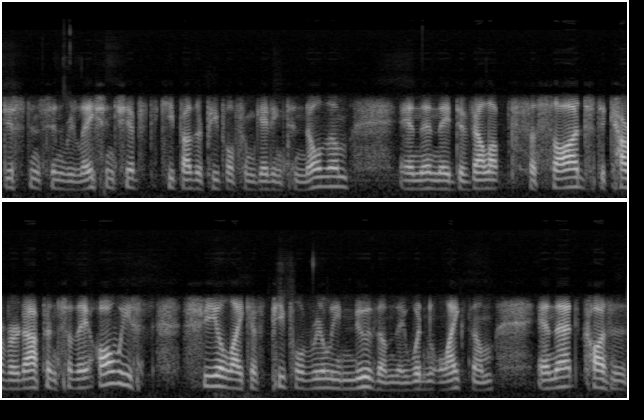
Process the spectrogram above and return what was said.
distance in relationships to keep other people from getting to know them. And then they develop facades to cover it up. And so they always feel like if people really knew them, they wouldn't like them. And that causes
